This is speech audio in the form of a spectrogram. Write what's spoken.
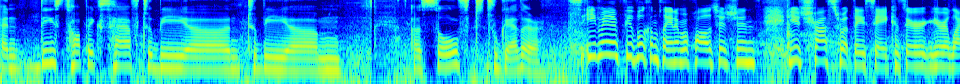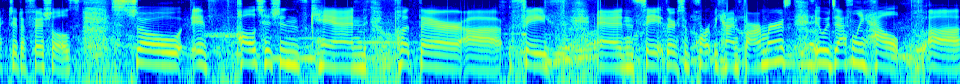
and these topics have to be uh, to be um, uh, solved together. Even if people complain about politicians, you trust what they say because they're your elected officials. So if politicians can put their uh, faith and say their support behind farmers, it would definitely help uh,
